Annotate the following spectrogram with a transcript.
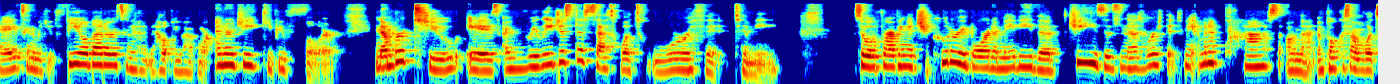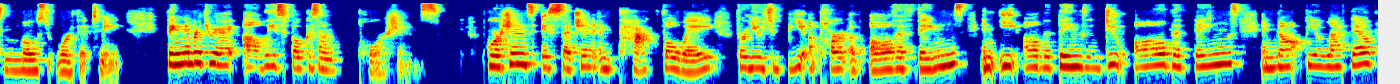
Okay. It's going to make you feel better. It's going to help you have more energy, keep you fuller. Number two is I really just assess what's worth it to me. So if we're having a charcuterie board and maybe the cheese isn't as worth it to me, I'm going to pass on that and focus on what's most worth it to me. Thing number three, I always focus on portions. Portions is such an impactful way for you to be a part of all the things and eat all the things and do all the things and not feel left out,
